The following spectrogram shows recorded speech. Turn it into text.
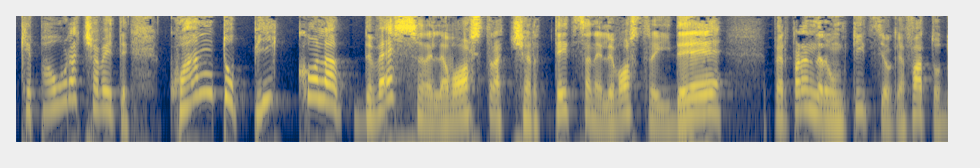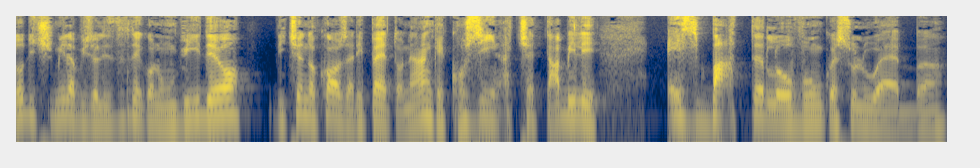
che paura ci avete? Quanto piccola deve essere la vostra certezza nelle vostre idee per prendere un tizio che ha fatto 12.000 visualizzazioni con un video dicendo cose, ripeto, neanche così inaccettabili e sbatterlo ovunque sul web?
